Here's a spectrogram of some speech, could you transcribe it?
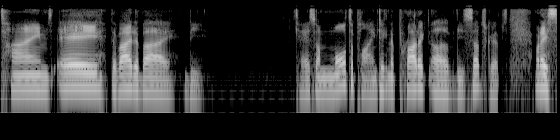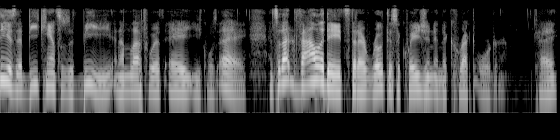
times A divided by B. Okay, so I'm multiplying, taking the product of these subscripts. What I see is that B cancels with B, and I'm left with A equals A. And so that validates that I wrote this equation in the correct order. Okay,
